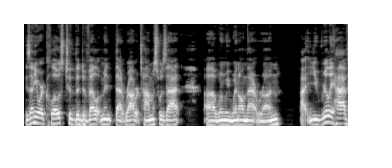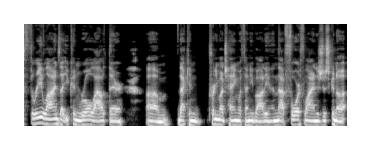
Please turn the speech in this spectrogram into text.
is anywhere close to the development that Robert Thomas was at uh, when we went on that run, uh, you really have three lines that you can roll out there um, that can pretty much hang with anybody. And then that fourth line is just going to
